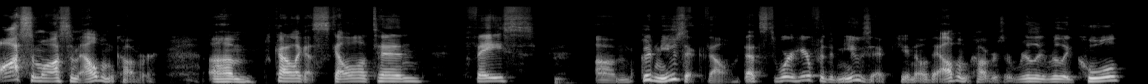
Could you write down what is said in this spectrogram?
awesome, awesome album cover. Um, it's kind of like a skeleton face. Um, good music though. That's we're here for the music. You know, the album covers are really, really cool.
